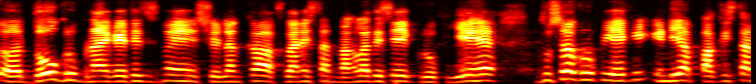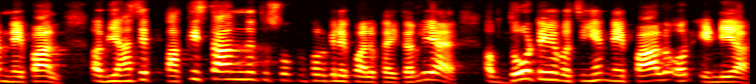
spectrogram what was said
दो ग्रुप बनाए गए थे जिसमें श्रीलंका अफ़गानिस्तान बांग्लादेश एक ग्रुप ये है। दूसरा ग्रुप ये है कि इंडिया पाकिस्तान नेपाल। अब यहाँ से पाकिस्तान ने तो सुपर फोर के लिए क्वालिफाई कर लिया है। अब दो टीमें बची हैं नेपाल और इंडिया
